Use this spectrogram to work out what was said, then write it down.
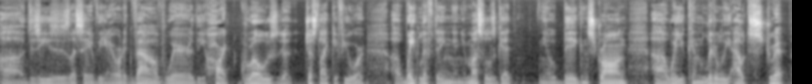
uh, diseases, let's say, of the aortic valve, where the heart grows, uh, just like if you were uh, weightlifting and your muscles get you know big and strong, uh, where you can literally outstrip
